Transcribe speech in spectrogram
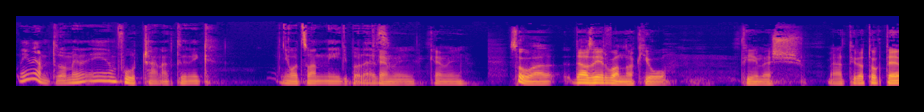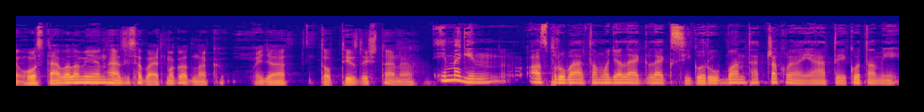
én nem tudom, ilyen furcsának tűnik 84-ből ez. Kemény, kemény. Szóval, de azért vannak jó filmes átiratok. Te hoztál valamilyen házi szabályt magadnak, ugye a top 10 listánál? Én megint azt próbáltam, hogy a leg, legszigorúbban, tehát csak olyan játékot, ami,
